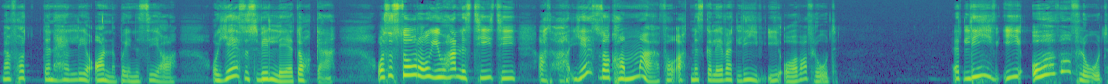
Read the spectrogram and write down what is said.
Vi har fått Den hellige ånd på innsida. Og Jesus vil lede dere. Og så står det også i Johannes 10,10 10 at Jesus har kommet for at vi skal leve et liv i overflod. Et liv i overflod.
